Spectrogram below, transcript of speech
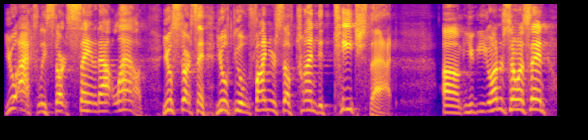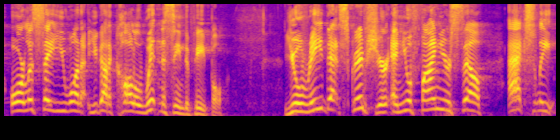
You'll actually start saying it out loud. You'll start saying, you'll, you'll find yourself trying to teach that. Um, you, you understand what I'm saying? Or let's say you want to, you got to call a witnessing to people. You'll read that scripture and you'll find yourself actually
